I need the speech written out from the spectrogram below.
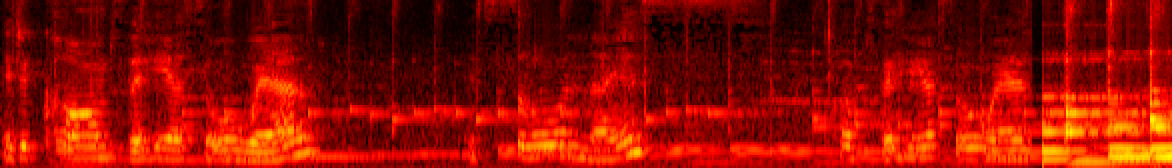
it just combs the hair so well. It's so nice. Combs the hair so well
